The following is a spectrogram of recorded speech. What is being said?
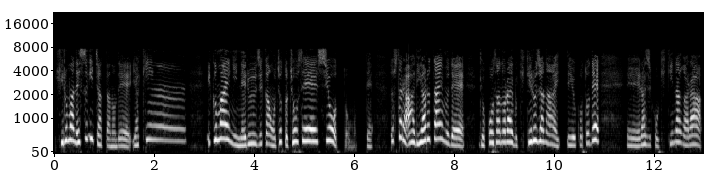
昼間寝すぎちゃったので、夜勤行く前に寝る時間をちょっと調整しようと思って、そしたら、あ、リアルタイムで漁港さんのライブ聞けるじゃないっていうことで、えー、ラジコ聞きながら、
